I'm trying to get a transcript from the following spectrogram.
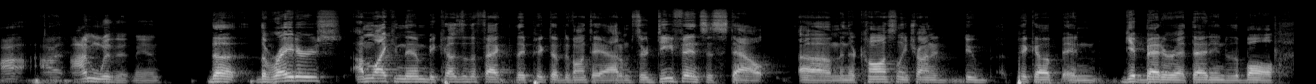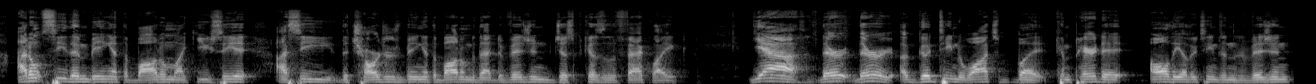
I, I I'm with it, man. The the Raiders, I'm liking them because of the fact that they picked up Davante Adams. Their defense is stout, um, and they're constantly trying to do pick up and get better at that end of the ball. I don't see them being at the bottom like you see it. I see the Chargers being at the bottom of that division just because of the fact, like, yeah, they're they're a good team to watch, but compared to all the other teams in the division,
